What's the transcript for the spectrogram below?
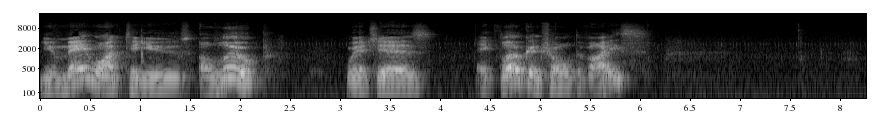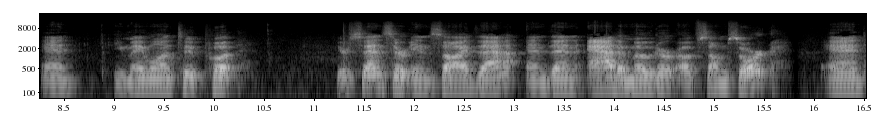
You may want to use a loop, which is a flow control device. And you may want to put your sensor inside that and then add a motor of some sort and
